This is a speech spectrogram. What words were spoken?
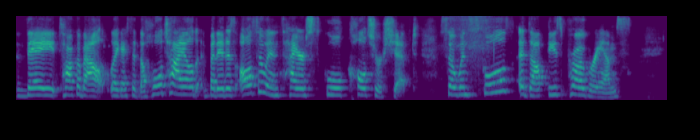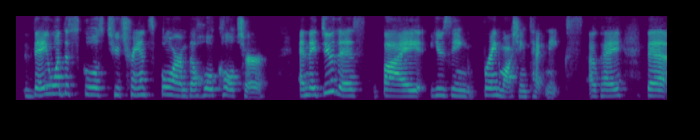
they talk about, like I said, the whole child, but it is also an entire school culture shift. So when schools adopt these programs, they want the schools to transform the whole culture. And they do this by using brainwashing techniques. Okay. The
